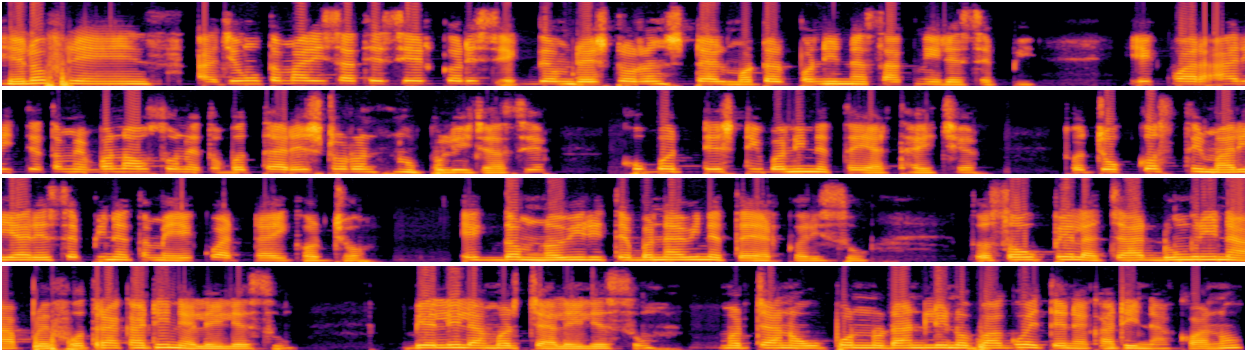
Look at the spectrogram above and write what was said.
હેલો ફ્રેન્ડ્સ, આજે હું તમારી સાથે શેર કરીશ એકદમ રેસ્ટોરન્ટ સ્ટાઇલ મટર પનીરના શાકની રેસીપી એકવાર આ રીતે તમે બનાવશો ને તો બધા રેસ્ટોરન્ટનું ભૂલી જશે. ખૂબ જ ટેસ્ટી બનીને તૈયાર થાય છે. તો ચોક્કસથી મારી આ રેસીપીને તમે એકવાર ટ્રાય કરજો. એકદમ નવી રીતે બનાવીને તૈયાર કરીશું. તો સૌ પહેલાં ચાર ડુંગળીના આપણે ફોતરા કાઢીને લઈ લેશું. બે લીલા મરચાં લઈ લેશું. મરચાંનો ઉપરનો દાંડલીનો ભાગ હોય તેને કાઢી નાખવાનો.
